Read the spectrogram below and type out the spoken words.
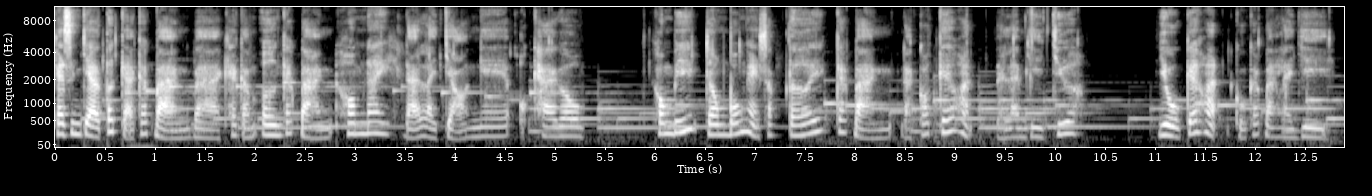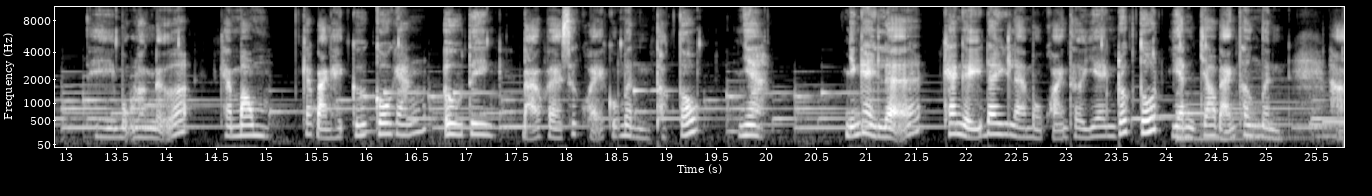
Kha xin chào tất cả các bạn và Kha cảm ơn các bạn hôm nay đã lại chọn nghe Okago. Không biết trong 4 ngày sắp tới các bạn đã có kế hoạch để làm gì chưa? Dù kế hoạch của các bạn là gì, thì một lần nữa, Kha mong các bạn hãy cứ cố gắng, ưu tiên, bảo vệ sức khỏe của mình thật tốt nha. Những ngày lễ, Kha nghĩ đây là một khoảng thời gian rất tốt dành cho bản thân mình. Họ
